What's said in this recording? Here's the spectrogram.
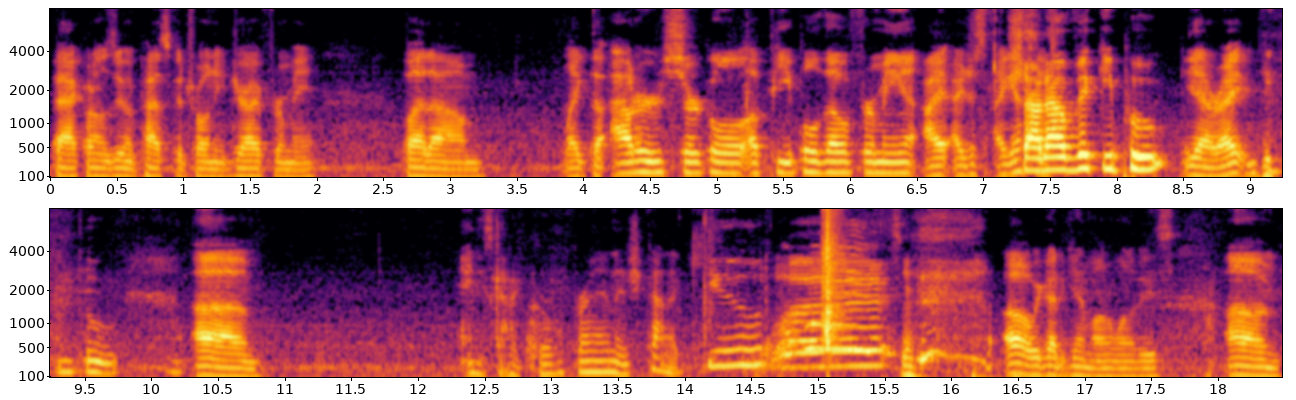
back when I was doing pest control, and he'd drive for me. But um, like the outer circle of people, though, for me, I, I just I guess Shout I- out Vicky poo yeah, right. Vicky Pooh. Um, and he's got a girlfriend, and she's kind of cute. What? oh, we got to get him on one of these. Um,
